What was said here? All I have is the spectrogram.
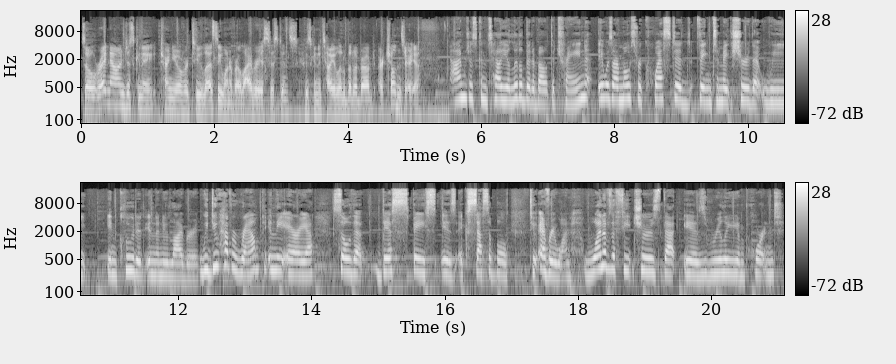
So right now I'm just going to turn you over to Leslie, one of our library assistants, who's going to tell you a little bit about our children's area. I'm just going to tell you a little bit about the train. It was our most requested thing to make sure that we included in the new library. We do have a ramp in the area so that this space is accessible to everyone. One of the features that is really important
